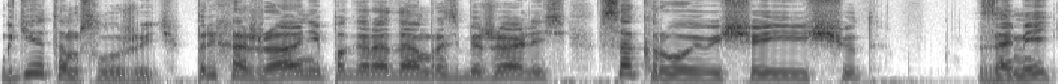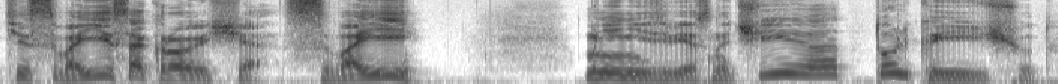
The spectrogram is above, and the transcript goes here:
«Где там служить? Прихожане по городам разбежались, сокровища ищут». «Заметьте, свои сокровища! Свои!» Мне неизвестно чьи, а только ищут.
